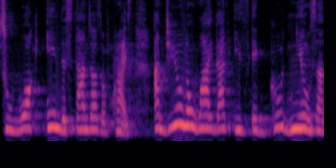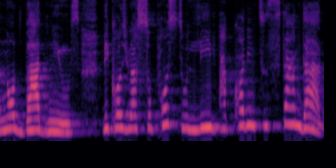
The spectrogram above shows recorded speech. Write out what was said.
to walk in the standards of Christ. And do you know why that is a good news and not bad news? Because you are supposed to live according to standard.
